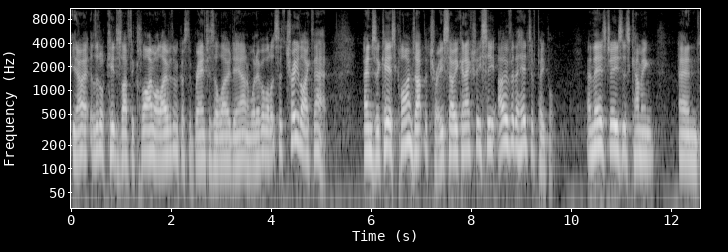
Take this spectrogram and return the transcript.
you know, little kids love to climb all over them because the branches are low down and whatever. Well, it's a tree like that. And Zacchaeus climbs up the tree so he can actually see over the heads of people. And there's Jesus coming, and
